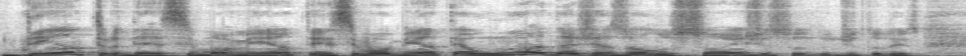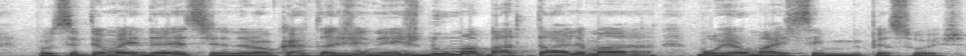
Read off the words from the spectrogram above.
Dentro desse momento, esse momento é uma das resoluções de tudo, de tudo isso. Para você ter uma ideia, esse general cartaginês, numa batalha, ma- morreram mais de 100 mil pessoas.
